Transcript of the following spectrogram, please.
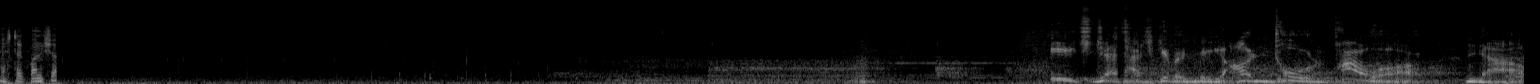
Hashtag one shot. Each death has given me untold power. Now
